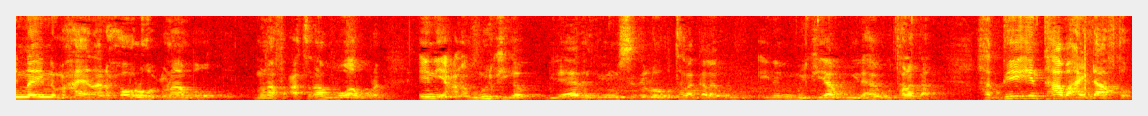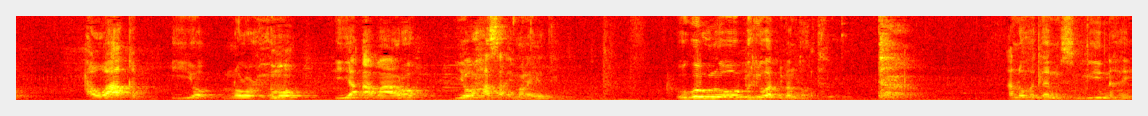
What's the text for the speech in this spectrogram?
ina in maxay adaan xooluhu cunaanba munaafacadsadaanba u abuuray in yacna mulkiga bini aadamku inuu sidii loogu talagalay inay u mulkiyaan uu ilaahay ugu talagalay. Haddii intaaba hay dhaafto cawaaqib iyo nolol xumo iyo abaaro iyo waxaasaa imanaya de ogowna oo berri waad dhiman doonta. Annagu haddaan mas'uuliyiin nahay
